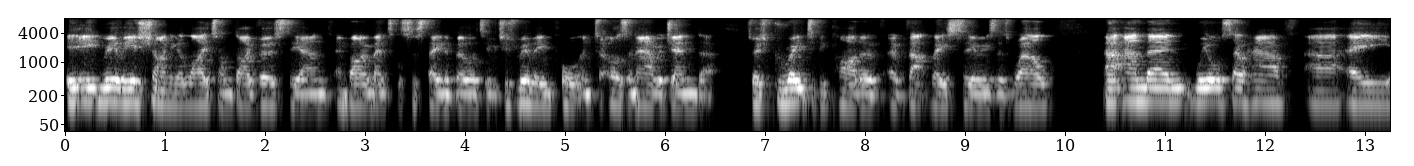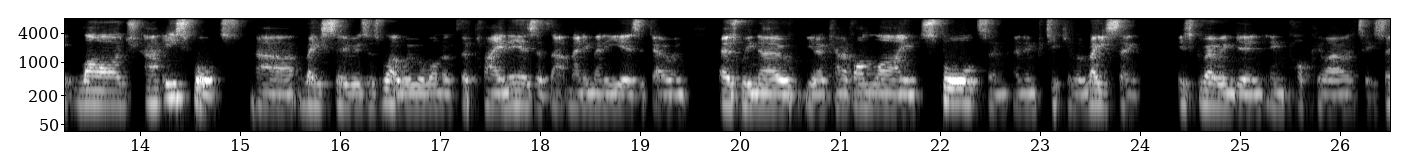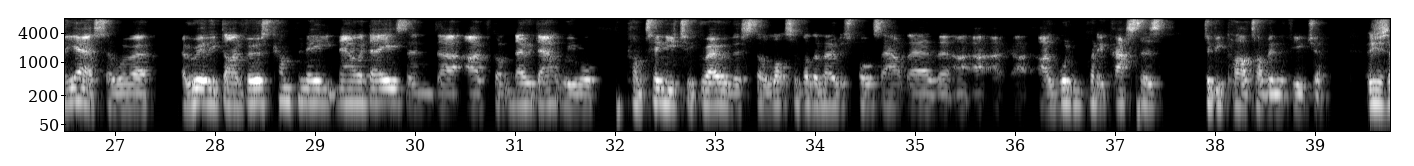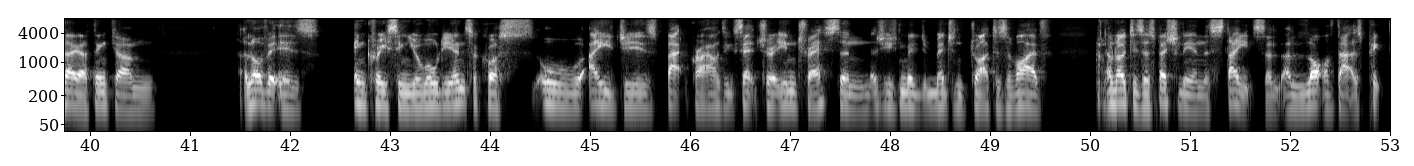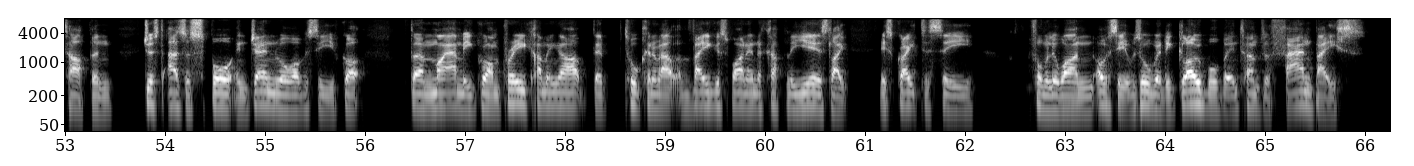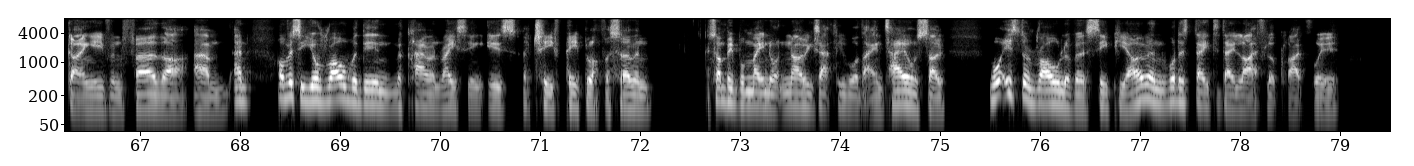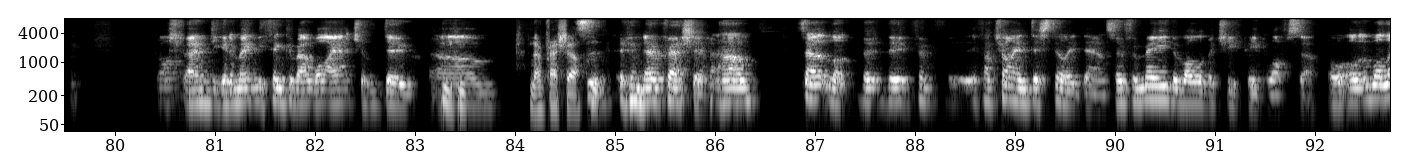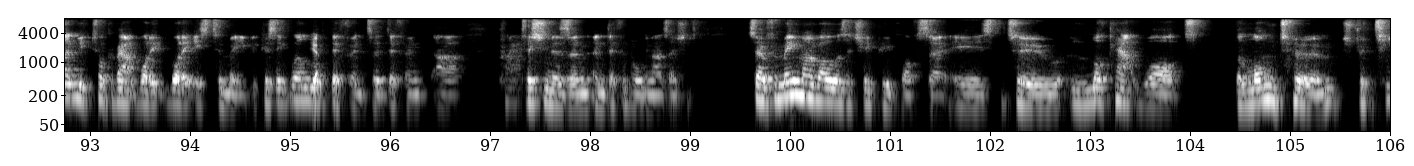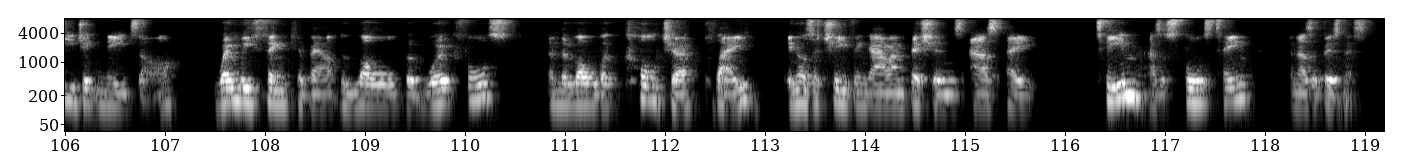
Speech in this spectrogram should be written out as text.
it, it, really is shining a light on diversity and environmental sustainability, which is really important to us and our agenda. So it's great to be part of, of that race series as well. Uh, and then we also have uh, a large uh, esports uh, race series as well. We were one of the pioneers of that many, many years ago. And as we know, you know, kind of online sports and, and in particular racing is growing in, in popularity. So yeah, so we're a, a really diverse company nowadays, and uh, I've got no doubt we will continue to grow. There's still lots of other motorsports out there that I, I, I wouldn't put it past us to be part of in the future. As you say, I think um, a lot of it is increasing your audience across all ages, backgrounds, etc., interests, and as you mentioned, Drive to Survive. I've noticed, especially in the states, a, a lot of that has picked up, and just as a sport in general, obviously you've got the Miami Grand Prix coming up. They're talking about the Vegas one in a couple of years. Like it's great to see Formula One. Obviously, it was already global, but in terms of fan base, going even further. Um, and obviously, your role within McLaren Racing is a chief people officer, and some people may not know exactly what that entails. So, what is the role of a CPO, and what does day to day life look like for you? Gosh, Ben, you're going to make me think about what I actually do. Um, no pressure. no pressure. Um, so look, the, the, for, if I try and distill it down, so for me, the role of a chief people officer, or, or well, let me talk about what it what it is to me because it will yep. look different to different uh, practitioners and, and different organisations. So for me, my role as a chief people officer is to look at what the long term strategic needs are when we think about the role that workforce and the role that culture play in us achieving our ambitions as a team, as a sports team, and as a business.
